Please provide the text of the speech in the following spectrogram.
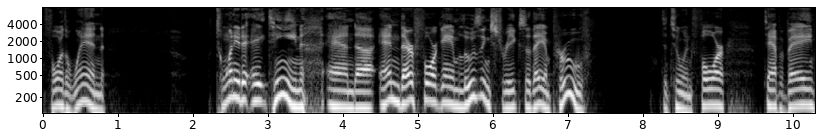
for the win. 20 to 18 and uh, end their four game losing streak so they improve to 2 and 4 Tampa Bay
